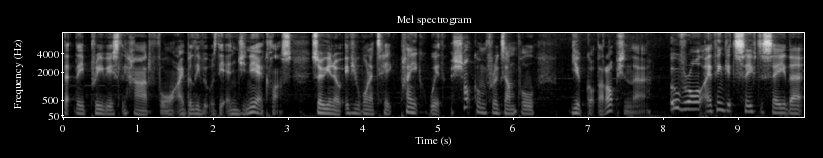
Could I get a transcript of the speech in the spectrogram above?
that they previously had for, I believe it was the engineer class. So, you know, if you want to take pike with a shotgun, for example, you've got that option there. Overall, I think it's safe to say that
